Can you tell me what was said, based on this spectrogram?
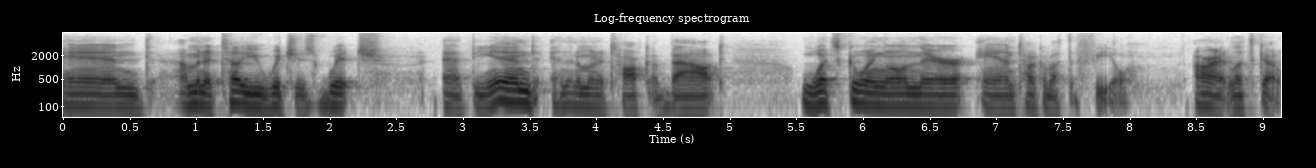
and I'm going to tell you which is which at the end, and then I'm going to talk about what's going on there and talk about the feel. All right, let's go.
